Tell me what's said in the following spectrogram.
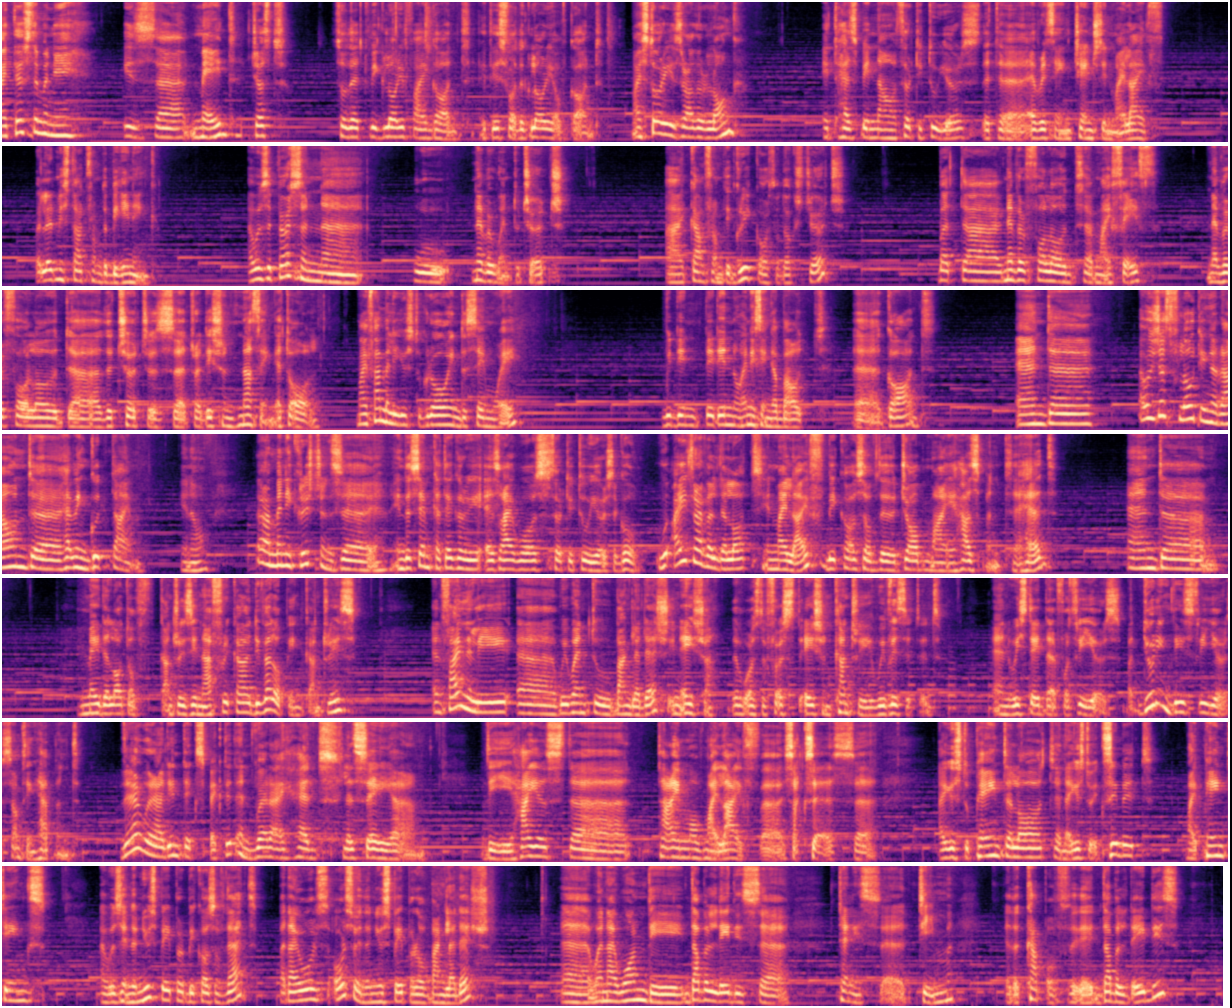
My testimony is uh, made just so that we glorify God. It is for the glory of God. My story is rather long. It has been now 32 years that uh, everything changed in my life. But let me start from the beginning. I was a person uh, who never went to church. I come from the Greek Orthodox Church, but I uh, never followed uh, my faith never followed uh, the church's uh, tradition, nothing at all. My family used to grow in the same way. We didn't, they didn't know anything about uh, God. And uh, I was just floating around uh, having good time, you know. There are many Christians uh, in the same category as I was 32 years ago. I traveled a lot in my life because of the job my husband had and uh, made a lot of countries in Africa, developing countries. And finally, uh, we went to Bangladesh in Asia. That was the first Asian country we visited. And we stayed there for three years. But during these three years, something happened. There where I didn't expect it and where I had, let's say, um, the highest uh, time of my life, uh, success, uh, I used to paint a lot and I used to exhibit my paintings. I was in the newspaper because of that, but I was also in the newspaper of Bangladesh uh, when I won the double ladies uh, tennis uh, team, uh, the cup of the double ladies.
